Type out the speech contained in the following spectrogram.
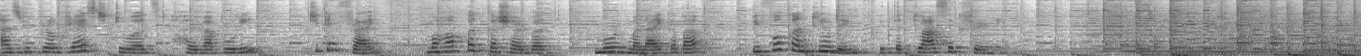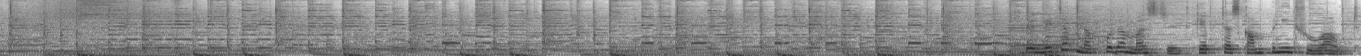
as we progressed towards halwa puri, chicken fry, mohabbat ka sharbat, murg malai kebab before concluding with the classic firni. The lit up Nakhoda Masjid kept us company throughout,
